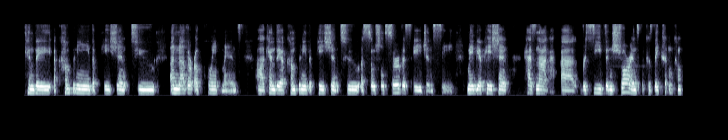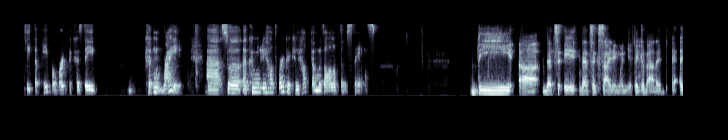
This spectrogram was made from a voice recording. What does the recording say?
can they accompany the patient to another appointment? Uh, can they accompany the patient to a social service agency? Maybe a patient has not uh, received insurance because they couldn't complete the paperwork because they couldn't write. Uh, so a community health worker can help them with all of those things. The uh, that's it, that's exciting when you think about it. Uh,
